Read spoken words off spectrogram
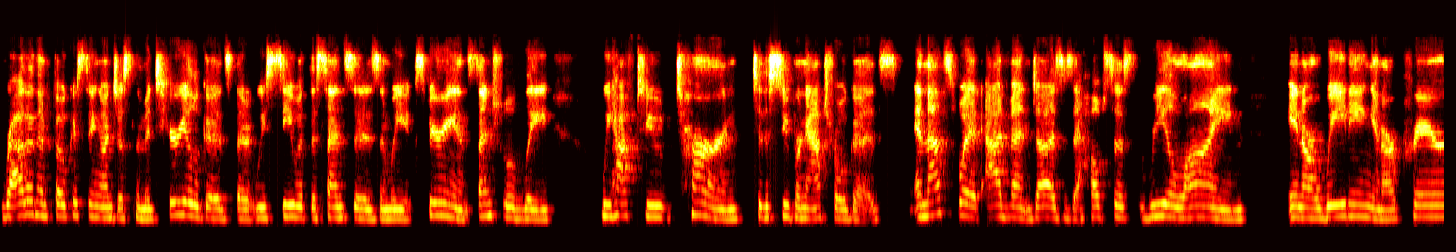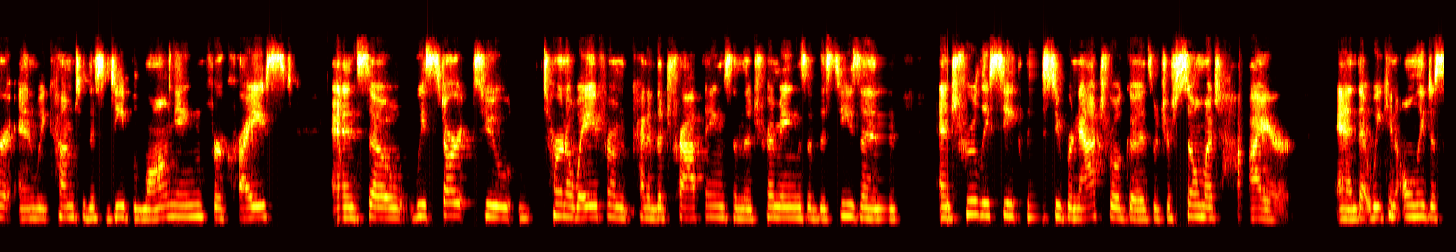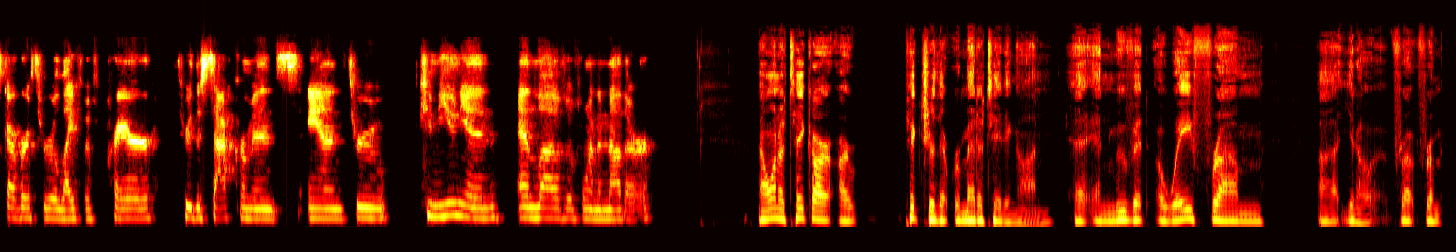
rather than focusing on just the material goods that we see with the senses and we experience sensually, we have to turn to the supernatural goods. And that's what Advent does is it helps us realign in our waiting and our prayer and we come to this deep longing for Christ and so we start to turn away from kind of the trappings and the trimmings of the season and truly seek the supernatural goods, which are so much higher and that we can only discover through a life of prayer, through the sacraments, and through communion and love of one another. Now, I want to take our, our picture that we're meditating on uh, and move it away from, uh, you know, from, from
